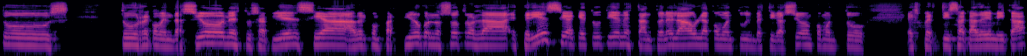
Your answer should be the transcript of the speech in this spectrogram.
tus tus recomendaciones, tu sapiencia, haber compartido con nosotros la experiencia que tú tienes tanto en el aula como en tu investigación, como en tu expertise académica.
